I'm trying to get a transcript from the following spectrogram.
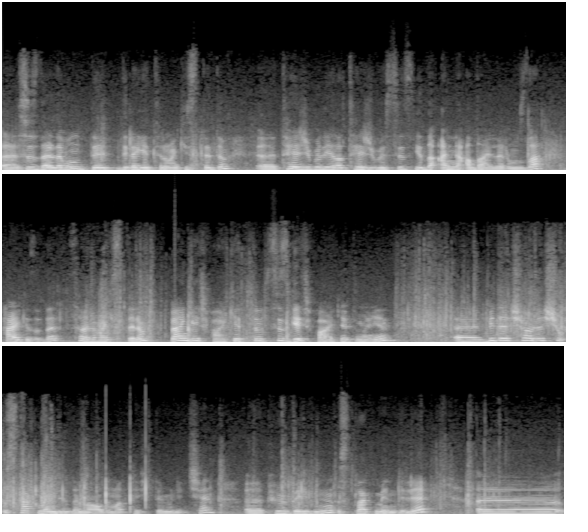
E, sizlere de bunu de- dile getirmek istedim. E, tecrübeli ya da tecrübesiz ya da anne adaylarımıza herkese de söylemek isterim. Ben geç fark ettim. Siz geç fark etmeyin. Ee, bir de şöyle şu ıslak mendilden aldım Ateş Demir için. Ee, Pure Baby'nin ıslak mendili. Ee,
